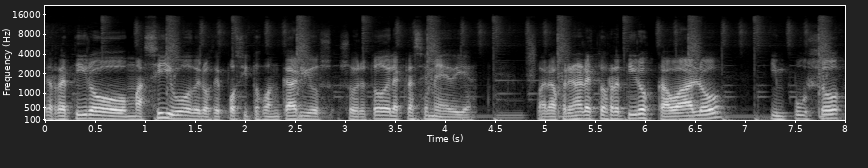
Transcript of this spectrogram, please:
retiro masivo de los depósitos bancarios, sobre todo de la clase media. Para frenar estos retiros, Cavallo impuso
